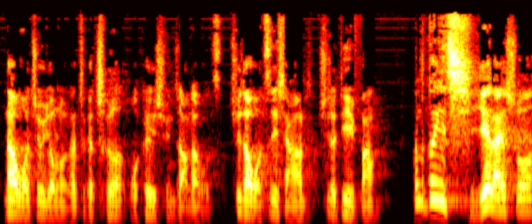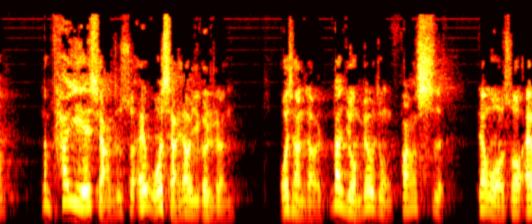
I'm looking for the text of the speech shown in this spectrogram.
那我就拥有了这个车，我可以寻找到我去到我自己想要去的地方。那么对于企业来说，那么他也想就是说，哎，我想要一个人，我想找，那有没有一种方式？让我说，哎，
